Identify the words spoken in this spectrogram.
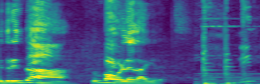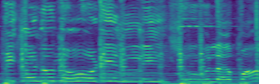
ಇದರಿಂದ ತುಂಬ ಒಳ್ಳೇದಾಗಿದೆ. ನಿಂತಿಗಳು ನೋಡಿಲ್ಲಿ ಶೂಲಪಾಣಿಯಾಗಿ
